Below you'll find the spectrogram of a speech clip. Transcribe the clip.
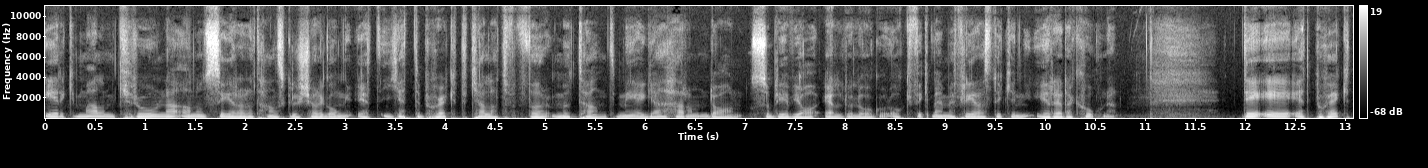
När Erik Malmkrona annonserade att han skulle köra igång ett jätteprojekt kallat för MUTANT Mega häromdagen så blev jag eld och lågor och fick med mig flera stycken i redaktionen. Det är ett projekt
